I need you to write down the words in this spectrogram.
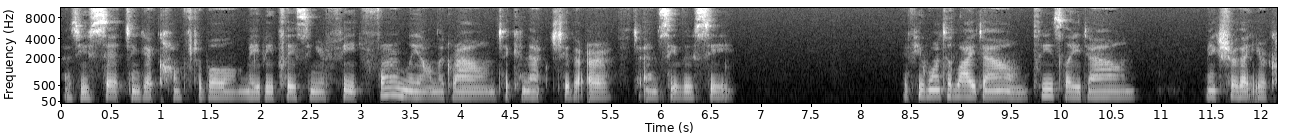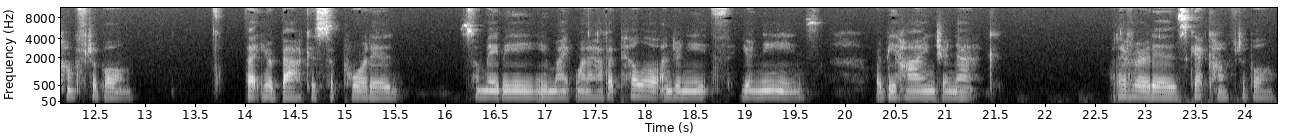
As you sit and get comfortable, maybe placing your feet firmly on the ground to connect to the earth, to NC Lucy. If you want to lie down, please lay down. Make sure that you're comfortable, that your back is supported. So maybe you might want to have a pillow underneath your knees or behind your neck. Whatever it is, get comfortable.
